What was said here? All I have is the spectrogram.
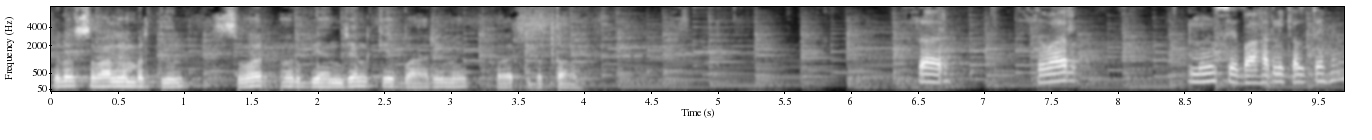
चलो सवाल नंबर तीन स्वर और व्यंजन के बारे में फ़र्क बताओ। सर स्वर मुँह से बाहर निकलते हैं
